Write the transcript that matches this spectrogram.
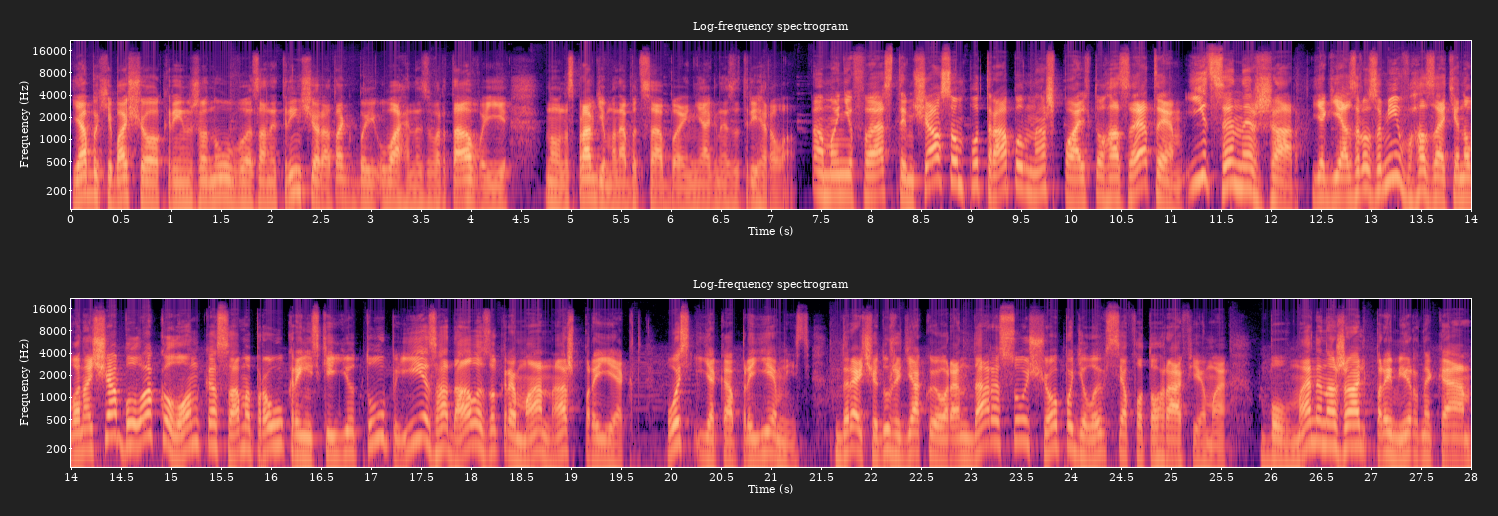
я би хіба що крінжанув за не Трінчер, а так би й уваги не звертав, і ну насправді мене би це би ніяк не затригерило. А маніфест тим часом потрапив на шпальту газети, і це не жарт. Як я зрозумів, в газеті Новинача була колонка саме про український Ютуб, і згадали зокрема наш проєкт. Ось яка приємність. До речі, дуже дякую орендаресу, що поділився фотографіями, бо в мене, на жаль, примірника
